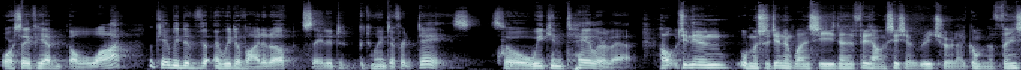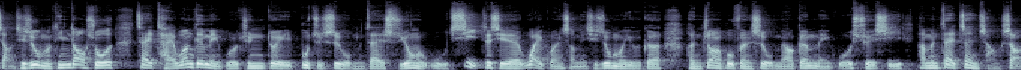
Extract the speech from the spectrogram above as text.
Or say if you have a lot, okay, we, div- we divide it up, say, to, between different days. So we can tailor that. 好，今天我们时间的关系，但是非常谢谢 Richard 来跟我们的分享。其实我们听到说，在台湾跟美国的军队，不只是我们在使用的武器这些外观上面，其实我们有一个很重要的部分，是我们要跟美国学习他们在战场上，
